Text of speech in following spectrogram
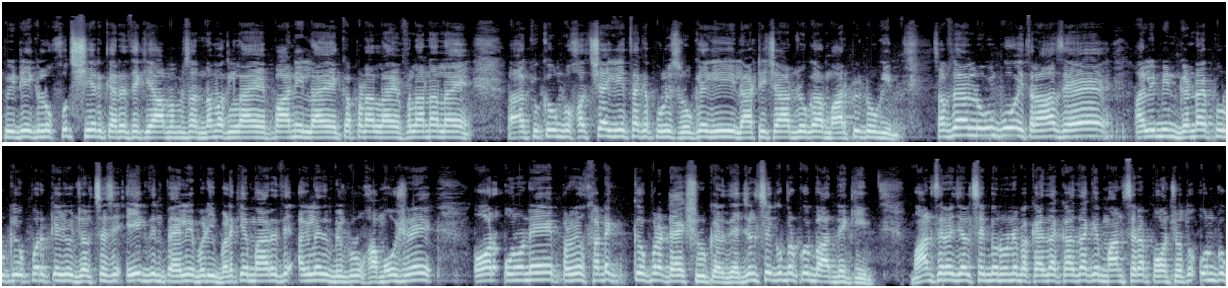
پی ٹی کے لوگ خود شیئر کر رہے تھے کہ آپ اپنے ساتھ نمک لائیں، پانی لائیں، کپڑا لائیں، فلانا لائیں۔ کیونکہ ان کو خدشہ یہ تھا کہ پولیس روکے گی، لاٹھی چارج ہوگا، مار پیٹ ہوگی۔ سب سے زیادہ لوگوں کو اعتراض ہے علیمین گنڈا پور کے اوپر کے جو جلسے سے ایک دن پہلے بڑی بڑکے مارے تھے، اگلے دن بالکل خاموش رہے اور انہوں نے پرویز خٹک کے اوپر اٹیک شروع کر دیا۔ جلسے کے اوپر کوئی بات نہیں کی۔ مانسرا جلسے میں انہوں نے باقاعدہ کہا تھا کہ مانسرا پہنچو تو ان کو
